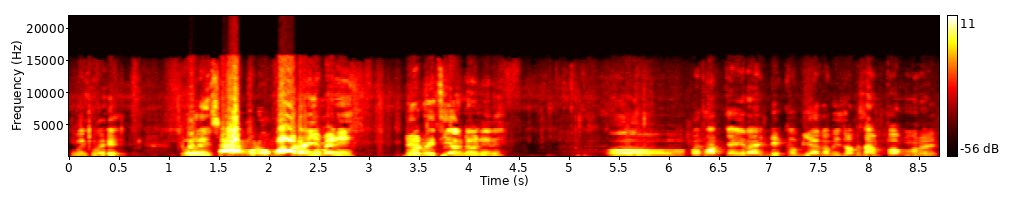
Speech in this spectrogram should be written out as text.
เฮ้ยเฮ้ยเฮ้ยช้างมาดูพ่อหน่อยเห็นไหมนี่ เดินไม่เที่ยงแล้วนี่นี่โอ้ประทับใจไรเด็กกับเบียร์กับไปสองสามป๋องมาเลย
